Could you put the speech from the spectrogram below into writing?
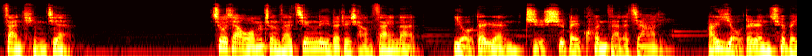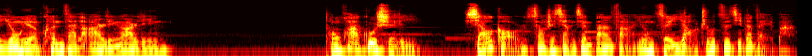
暂停键。就像我们正在经历的这场灾难，有的人只是被困在了家里，而有的人却被永远困在了二零二零。童话故事里，小狗总是想尽办法用嘴咬住自己的尾巴，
